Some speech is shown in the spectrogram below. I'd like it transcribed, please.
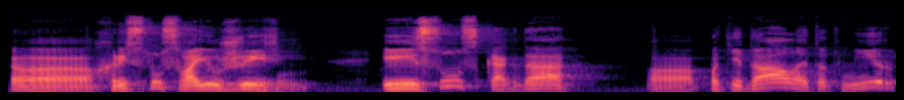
э, Христу свою жизнь. И Иисус, когда э, покидал этот мир,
